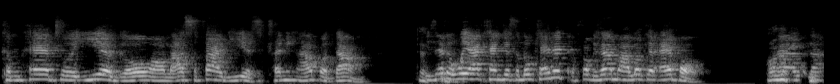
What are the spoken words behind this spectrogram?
compared to a year ago or last five years, trending up or down. Is that a way I can just look at it? For example, I look at Apple, no, and, uh,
